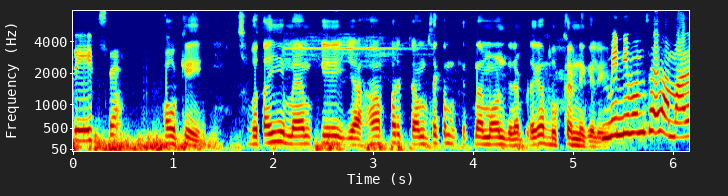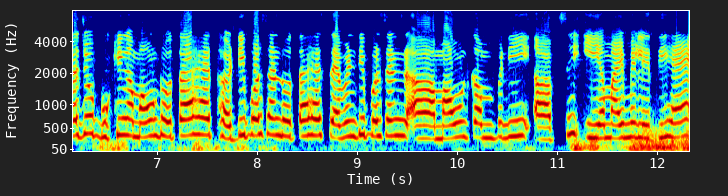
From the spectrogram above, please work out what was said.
रेट्स हैं। ओके तो बताइए मैम कि यहाँ पर कम से कम कितना अमाउंट देना पड़ेगा बुक करने के लिए? मिनिमम सर हमारा जो बुकिंग अमाउंट होता है थर्टी परसेंट होता है। सेवेंटी परसेंट अमाउंट कंपनी आपसे ईएमआई में लेती है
